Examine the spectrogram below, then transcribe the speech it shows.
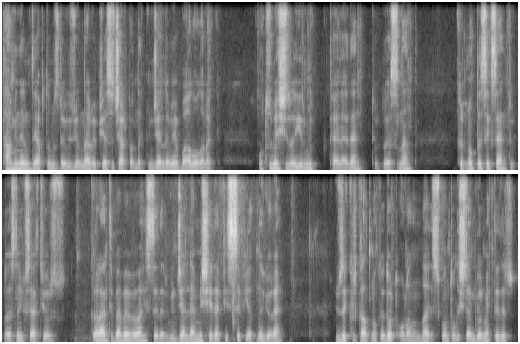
tahminlerimizde yaptığımız revizyonlar ve piyasa çarpanındaki güncellemeye bağlı olarak 35 lira 20 TL'den Türk lirasından 40.80 Türk lirasına yükseltiyoruz. Garanti BBVA hisseleri güncellenmiş hedef hisse fiyatına göre %46.4 oranında iskontolu işlem görmektedir.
